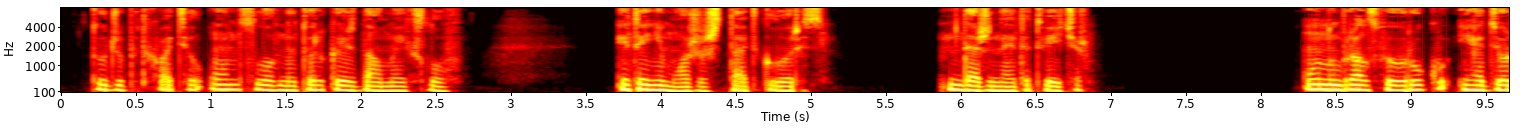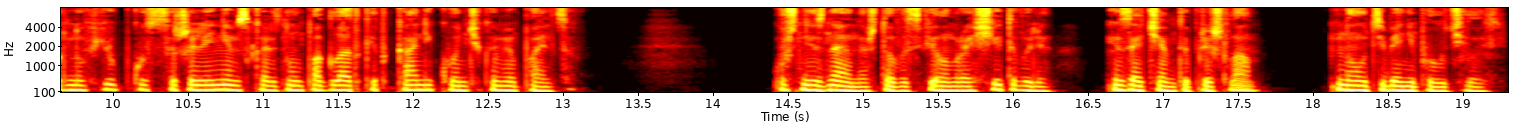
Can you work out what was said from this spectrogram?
— тут же подхватил он, словно только и ждал моих слов. «И ты не можешь стать Глорис. Даже на этот вечер». Он убрал свою руку и, одернув юбку, с сожалением скользнул по гладкой ткани кончиками пальцев. «Уж не знаю, на что вы с Филом рассчитывали и зачем ты пришла, но у тебя не получилось».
